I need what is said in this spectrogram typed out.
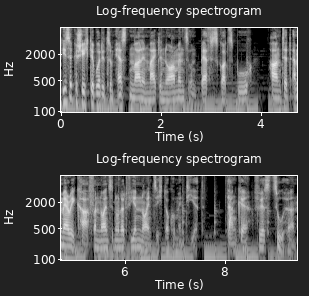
Diese Geschichte wurde zum ersten Mal in Michael Normans und Beth Scotts Buch Haunted America von 1994 dokumentiert. Danke fürs Zuhören.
